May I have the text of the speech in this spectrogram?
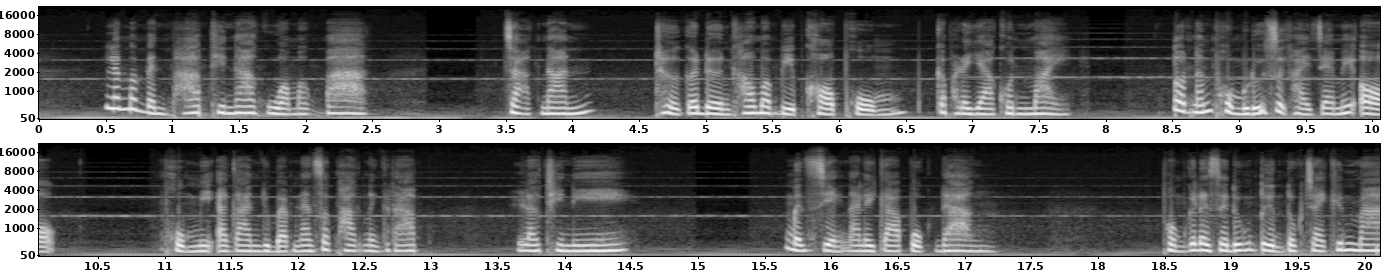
ๆ และมันเป็นภาพที่น่ากลัวมากๆ จากนั้นเธอก็เดินเข้ามาบีบคอผมกับภรรยาคนใหม่ ตอนนั้นผมรู้สึกหายใจไม่ออก ผมมีอาการอยู่แบบนั้นสักพักหนึ่งครับ แล้วทีนี้ เหมือนเสียงนาฬิกาปลุกดัง ผมก็เลยสะดุ้งตื่นตกใจขึ้นมา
